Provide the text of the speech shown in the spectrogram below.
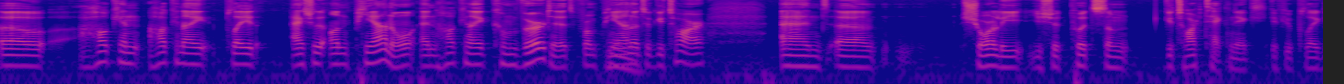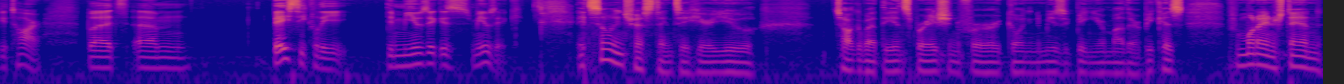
uh, how can how can I play it actually on piano, and how can I convert it from piano Mm. to guitar, and uh, surely you should put some guitar technique if you play guitar but um, basically the music is music. It's so interesting to hear you talk about the inspiration for going into music being your mother, because from what I understand,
